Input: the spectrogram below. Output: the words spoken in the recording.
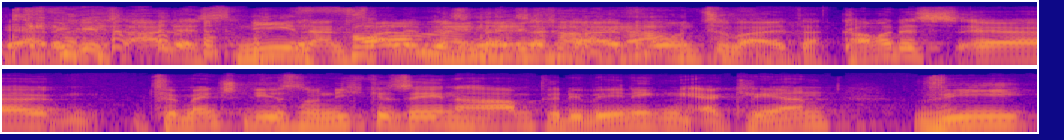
Ja, da gibt's alles. Nie in ein Falle des Messergreifer ja. und so weiter. Kann man das äh, für Menschen, die es noch nicht gesehen haben, für die wenigen erklären, wie,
